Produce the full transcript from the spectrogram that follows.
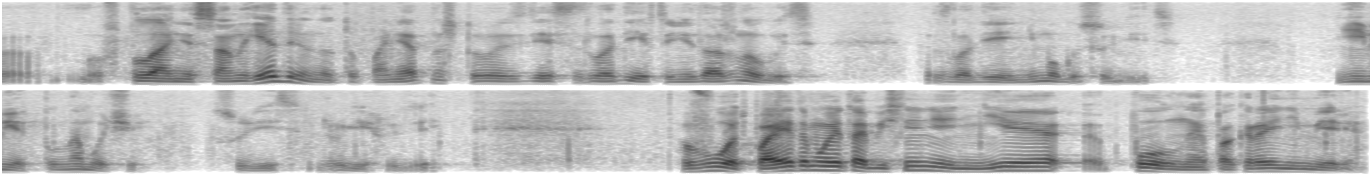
э, в плане Сангедрина, то понятно, что здесь злодеев-то не должно быть. Злодеи не могут судить, не имеют полномочий судить других людей. Вот, поэтому это объяснение не полное, по крайней мере.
